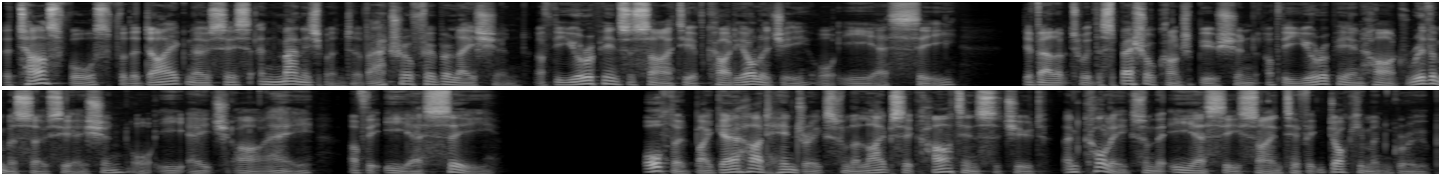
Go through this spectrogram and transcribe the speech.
the Task Force for the Diagnosis and Management of Atrial Fibrillation of the European Society of Cardiology, or ESC, developed with the special contribution of the European Heart Rhythm Association, or EHRA, of the ESC authored by Gerhard Hindricks from the Leipzig Heart Institute and colleagues from the ESC Scientific Document Group.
